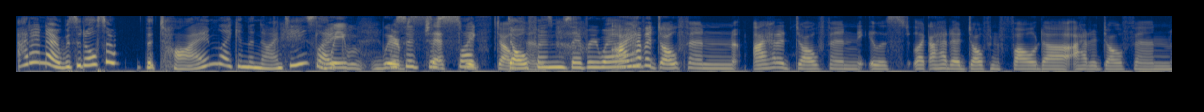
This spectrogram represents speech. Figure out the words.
I don't know, was it also the time, like in the nineties? Like we were was it obsessed just like with dolphins. everywhere? I have a dolphin. I had a dolphin illust like I had a dolphin folder. I had a dolphin,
